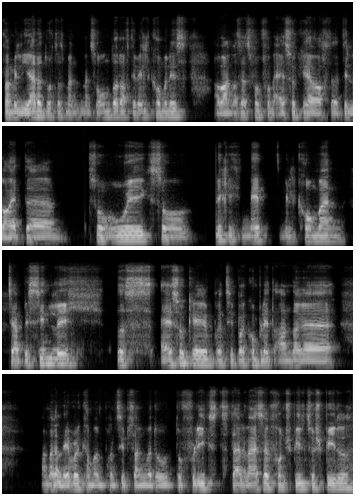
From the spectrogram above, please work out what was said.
familiär, dadurch, dass mein, mein Sohn dort auf die Welt gekommen ist, aber andererseits vom, vom Eishockey her auch die Leute so ruhig, so wirklich nett, willkommen, sehr besinnlich. Das Eishockey im Prinzip ein komplett andere, andere Level, kann man im Prinzip sagen, weil du, du fliegst teilweise von Spiel zu Spiel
